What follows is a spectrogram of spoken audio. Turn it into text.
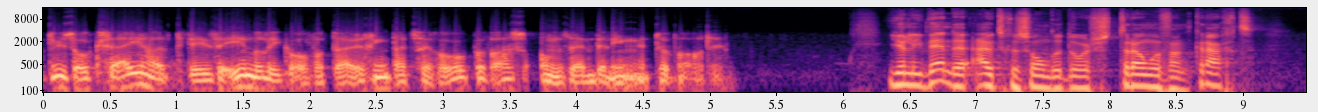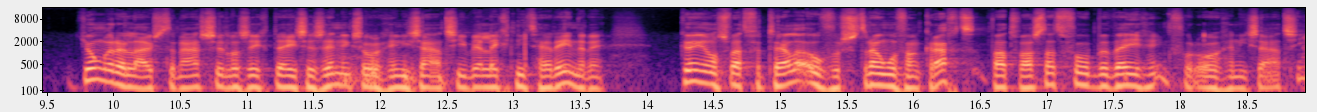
Dus ook zij had deze innerlijke overtuiging dat ze geroepen was om zendelingen te worden. Jullie werden uitgezonden door stromen van kracht. Jongere luisteraars zullen zich deze zendingsorganisatie wellicht niet herinneren. Kun je ons wat vertellen over Stromen van Kracht? Wat was dat voor beweging, voor organisatie?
